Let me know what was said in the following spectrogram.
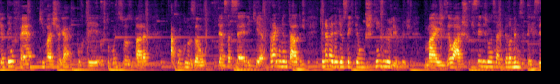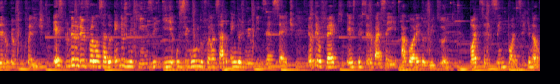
eu tenho fé que vai chegar, porque eu estou muito ansioso para a conclusão dessa série, que é Fragmentados, que na verdade eu sei que tem uns 15 mil livros, mas eu acho que se eles lançarem pelo menos o terceiro, eu fico feliz. Esse primeiro livro foi lançado em 2015 e o segundo foi lançado em 2017. Eu tenho fé que esse terceiro vai sair agora em 2018. Pode ser que sim, pode ser que não.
